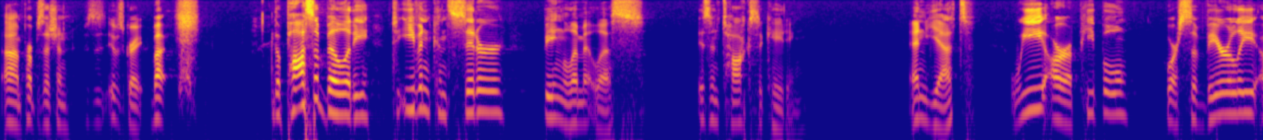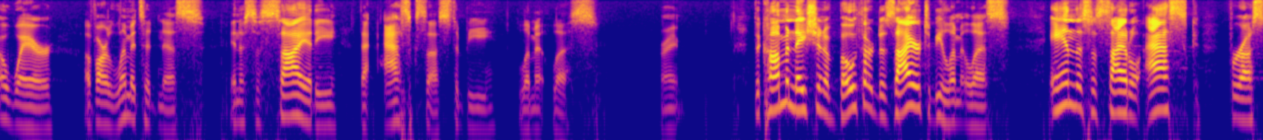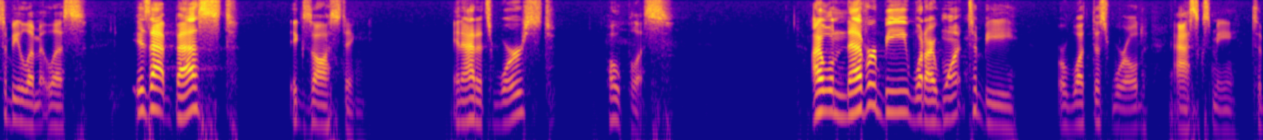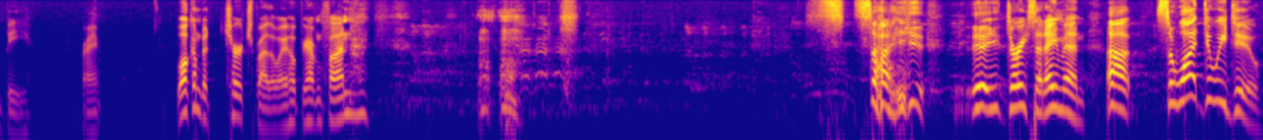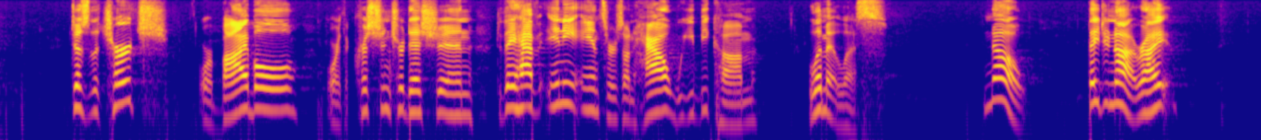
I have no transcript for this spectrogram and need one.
um, preposition. It was, it was great. But the possibility to even consider being limitless is intoxicating. And yet, we are a people who are severely aware of our limitedness in a society that asks us to be limitless, right? The combination of both our desire to be limitless and the societal ask for us to be limitless is at best exhausting and at its worst hopeless. I will never be what I want to be or what this world asks me to be, right? Welcome to church, by the way. Hope you're having fun. so he, he, Drake said, Amen. Uh, so, what do we do? Does the church or Bible or the Christian tradition, do they have any answers on how we become limitless? No, they do not, right?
